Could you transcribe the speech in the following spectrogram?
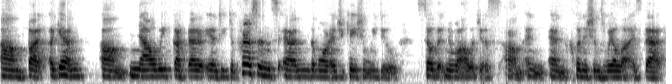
Um, but again, um, now we've got better antidepressants and the more education we do. so that neurologists um, and, and clinicians realize that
